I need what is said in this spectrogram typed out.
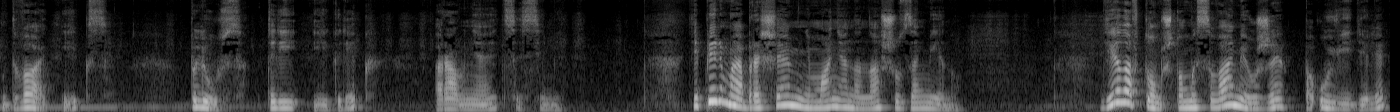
2х плюс 3y равняется 7. Теперь мы обращаем внимание на нашу замену. Дело в том, что мы с вами уже увидели,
